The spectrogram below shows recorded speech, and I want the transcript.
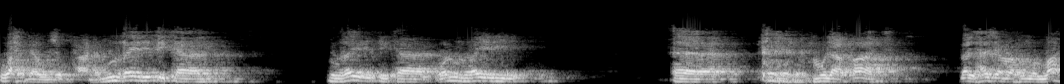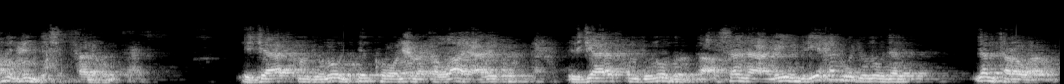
وحده سبحانه من غير قتال من غير قتال ومن غير ملاقاة بل هزمهم الله من عنده سبحانه وتعالى. إذ جاءتكم جنود اذكروا نعمة الله عليكم. إذ جاءتكم جنود فأرسلنا عليهم ريحا وجنودا لم تروها.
